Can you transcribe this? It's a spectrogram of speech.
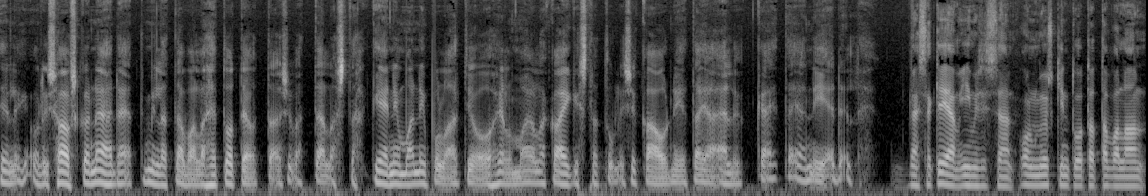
Eli olisi hauska nähdä, että millä tavalla he toteuttaisivat tällaista geenimanipulaatio-ohjelmaa, jolla kaikista tulisi kauniita ja älykkäitä ja niin edelleen. Näissä GM-ihmisissä on myöskin tuota tavallaan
